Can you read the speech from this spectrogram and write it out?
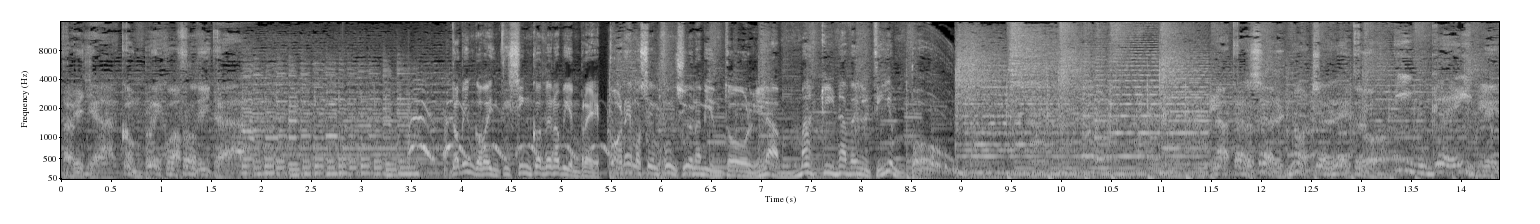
Catalella, Complejo Afrodita. Domingo 25 de noviembre ponemos en funcionamiento la máquina del tiempo. La tercera noche retro. Increíble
